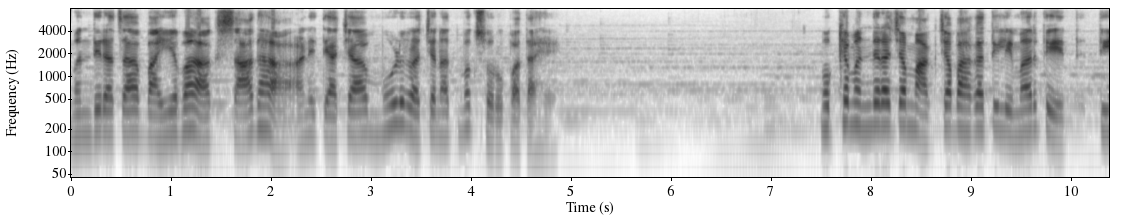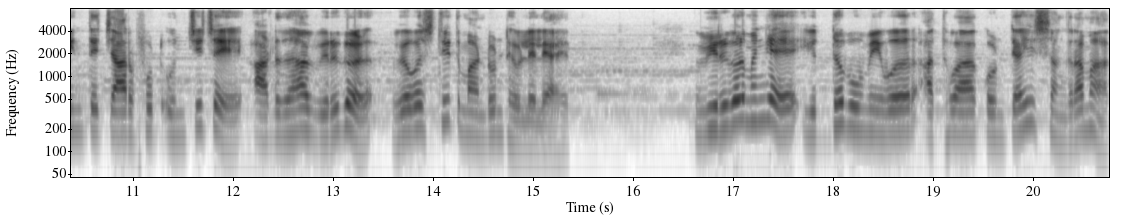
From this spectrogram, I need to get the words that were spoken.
मंदिराचा बाह्यभाग साधा आणि त्याच्या मूळ रचनात्मक स्वरूपात आहे. मुख्य मंदिराच्या मागच्या भागातील इमारतीत तीन ते चार फूट उंचीचे आठ दहा विरगळ व्यवस्थित मांडून ठेवलेले आहेत. विरगळ म्हणजे युद्धभूमीवर अथवा कोणत्याही संग्रामात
